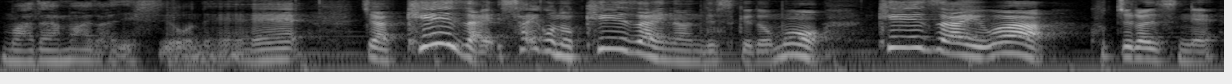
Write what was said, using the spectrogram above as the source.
まだまだですよね。じゃあ経済、最後の経済なんですけども、経済はこちらですね、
